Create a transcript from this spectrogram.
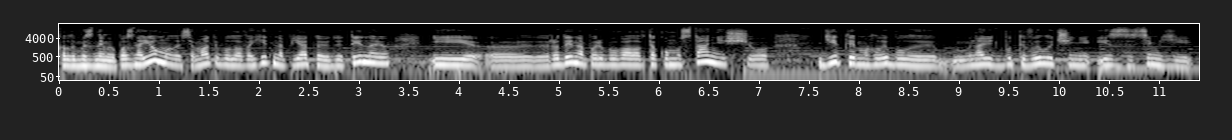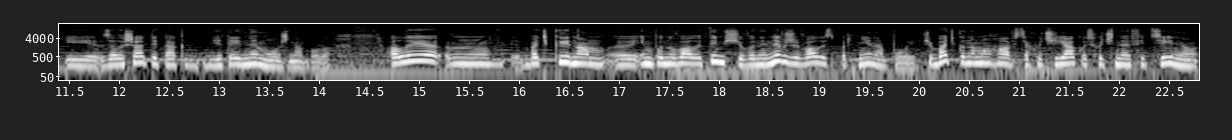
коли ми з ними познайомилися, мати була вагітна п'ятою дитиною, і родина перебувала в такому стані, що діти могли були навіть бути вилучені із сім'ї, і залишати так дітей не можна було. Але м, батьки нам е, імпонували тим, що вони не вживали спиртні напої. Що батько намагався, хоч якось, хоч неофіційно,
